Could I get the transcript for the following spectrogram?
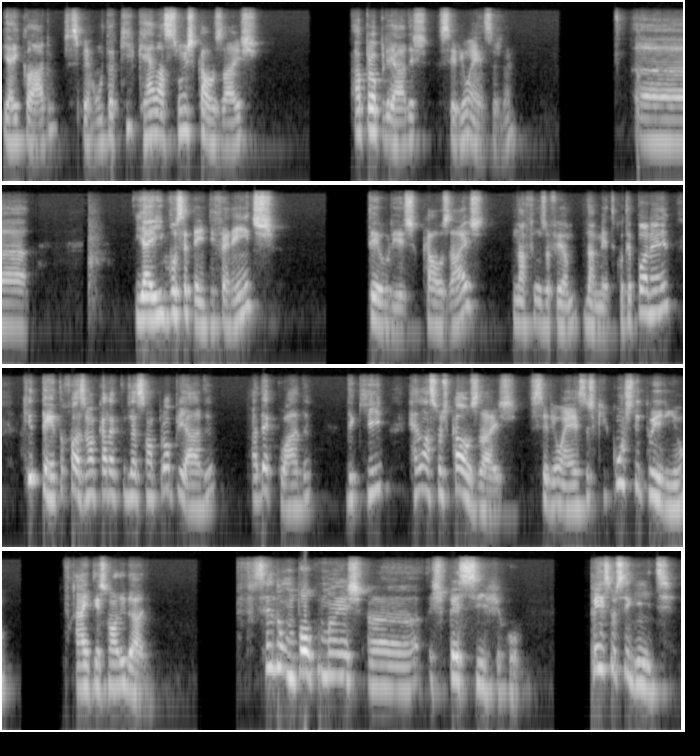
E aí, claro, você se pergunta que relações causais apropriadas seriam essas, né? Uh, e aí você tem diferentes teorias causais na filosofia da mente contemporânea que tentam fazer uma caracterização apropriada, adequada, de que relações causais seriam essas que constituiriam a intencionalidade. Sendo um pouco mais uh, específico, pense o seguinte:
